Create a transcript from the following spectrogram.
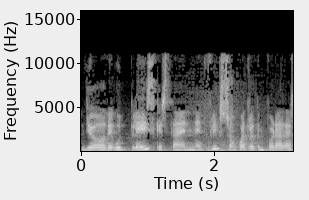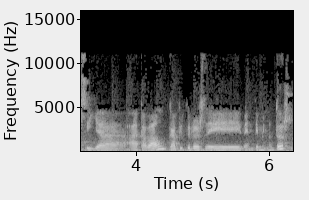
Yo The Good Place, que está en Netflix, son cuatro temporadas y ya ha acabado, capítulos de 20 minutos.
